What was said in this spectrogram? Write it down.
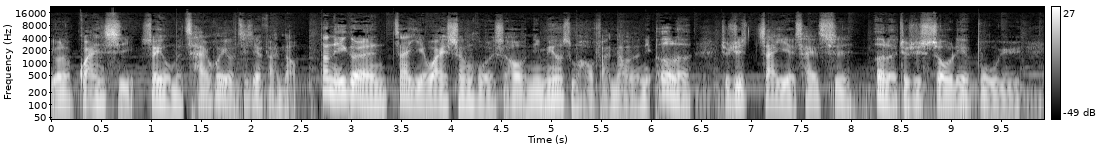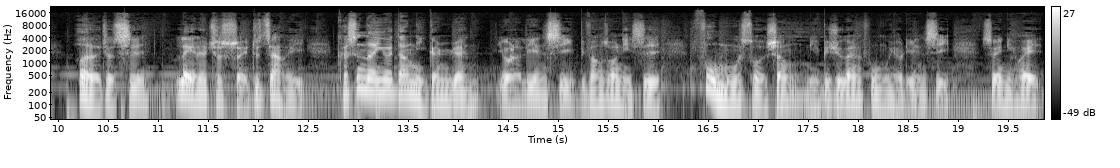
有了关系，所以我们才会有这些烦恼。当你一个人在野外生活的时候，你没有什么好烦恼的。你饿了就去摘野菜吃，饿了就去狩猎捕鱼，饿了就吃，累了就睡，就这样而已。可是呢，因为当你跟人有了联系，比方说你是父母所生，你必须跟父母有联系，所以你会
